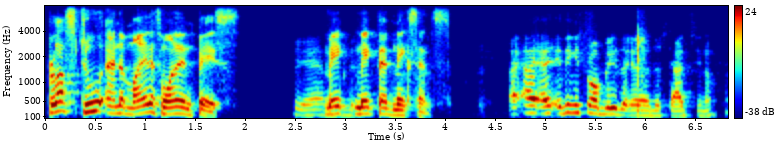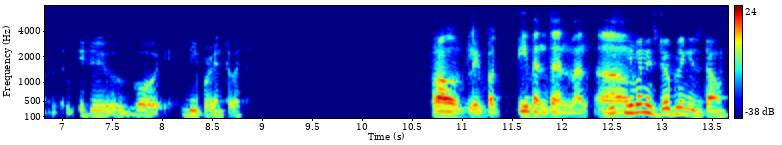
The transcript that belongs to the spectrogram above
plus two and a minus one in pace. Yeah. Make make that make sense. I, I I think it's probably the uh, the stats. You know, if you go deeper into it. Probably, but even then, man. Um, Even his dribbling is down.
